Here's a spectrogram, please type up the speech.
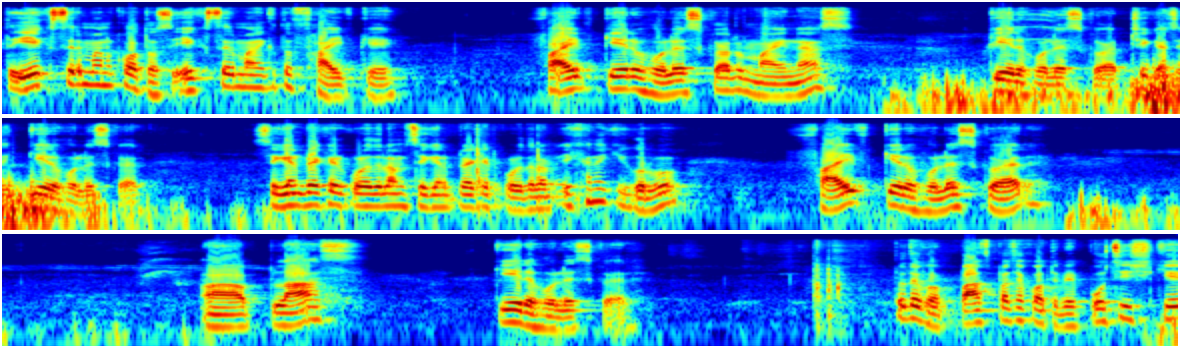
তো এক্সের মান কত আছে? এক্সের মান কিন্তু ফাইভ কে ফাইভ কের হোল স্কোয়ার মাইনাস কের হোল স্কোয়ার ঠিক আছে? কের হোল স্কোয়ার সেকেন্ড ব্র্যাকেট করে দিলাম সেকেন্ড ব্র্যাকেট করে দিলাম। এখানে কি করব? ফাইভ কের হোল স্কোয়ার প্লাস কের হোল স্কোয়ার তো দেখো, পাঁচ পাঁচা কত হবে? পঁচিশ কে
